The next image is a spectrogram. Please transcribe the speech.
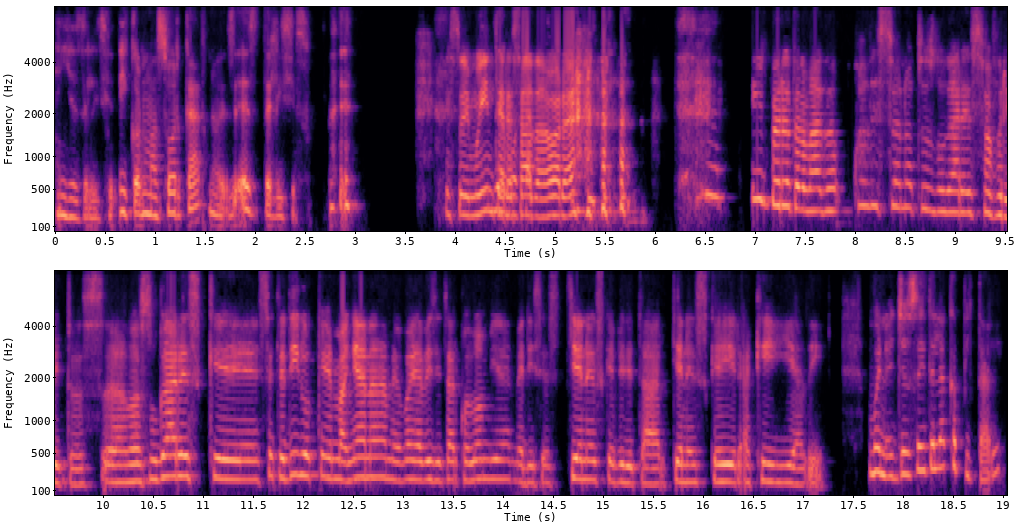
y es delicioso. Y con mazorca, no, es, es delicioso. Estoy muy interesada ahora. y por otro lado, ¿cuáles son tus lugares favoritos? Eh, los lugares que, si te digo que mañana me voy a visitar Colombia, me dices, tienes que visitar, tienes que ir aquí y allí. Bueno, yo soy de la capital.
